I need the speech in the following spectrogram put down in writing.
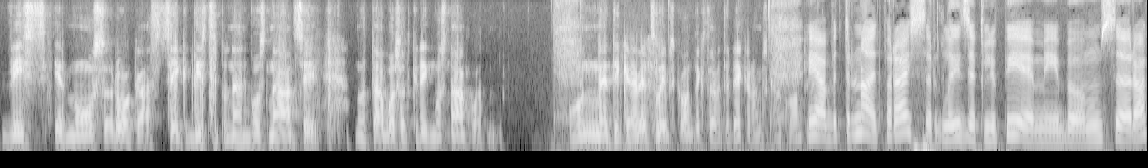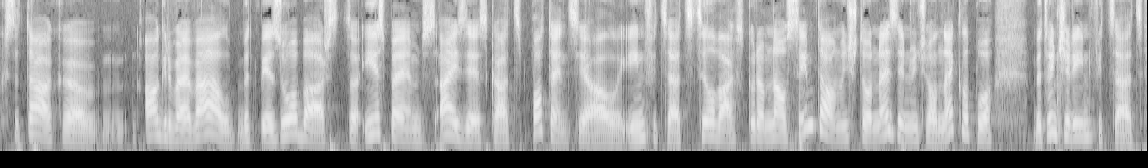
viss ir mūsu rokās. Cik disciplinēta būs nācija, no tā būs atkarīga mūsu nākotne. Un ne tikai veselības kontekstā, bet arī ekonomiskā kontekstā. Jā, bet runājot par aizsargu līdzekļu pieejamību, mums eh, raksta tā, ka agri vai vēlu, bet pie zobārsta iespējams aizies kāds potenciāli inficēts cilvēks, kuram nav simptomu, viņš to nezina, viņš vēl neklapo, bet viņš ir inficēts.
